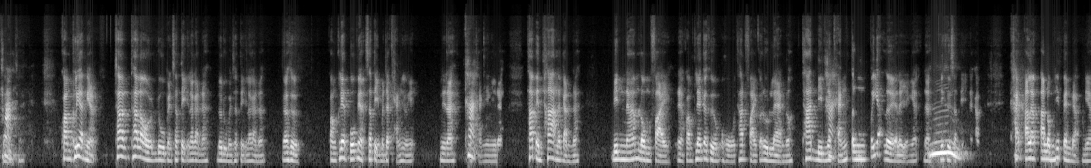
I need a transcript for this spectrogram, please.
ใช่ค่ะใช่ความเครียดเนี่ย ถ้าถ้าเราดูเป็นสติแล้วกันนะเราดูเป็นสติแล้วกันนะก็คือ ความเครียดปุ๊บเนี่ย สติมันจะแข็งอยู่อย่างนี้นี่นะค่ะแข็งอย่างนี้นะถ้าเป็นธาตุแล้วกันนะ ดินน้ำลมไฟเนี่ยความเครียดก็คือโอ้โหธาตุไฟก็รุนแรงเนาะธาตุดินเนี่ยค่ะแข็งตึงเปี้ยเลยอะไรอย่างเงี้ยนะอืมนี่คือสตินะครับค่ะอารมณ์อารมณ์ที่เป็นแบบเนี้ย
